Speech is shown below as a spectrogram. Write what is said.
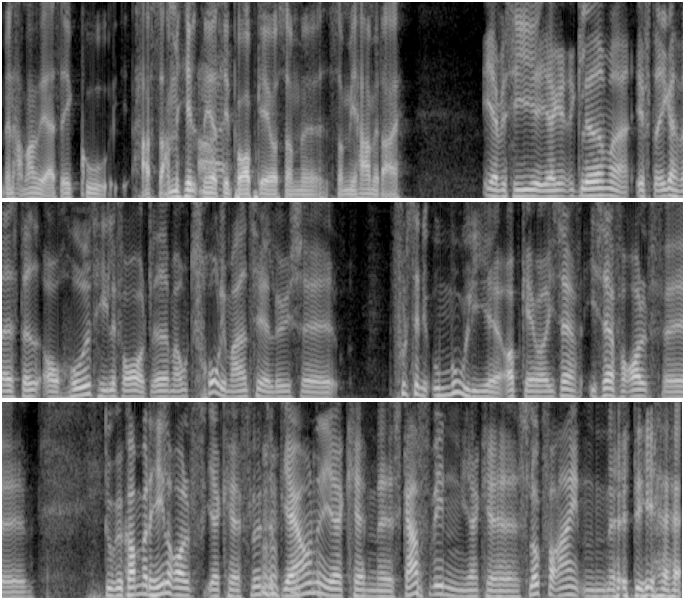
men har vi altså ikke kunne have samme held med Ej. at sætte på opgaver, som, øh, som vi har med dig. Jeg vil sige, jeg glæder mig, efter ikke at have været afsted overhovedet hele foråret, glæder mig utrolig meget til at løse øh, fuldstændig umulige opgaver, især, især for Rolf. Øh, du kan komme med det hele, Rolf. Jeg kan flytte bjergene, jeg kan uh, skaffe vinden, jeg kan slukke for regnen. Det er,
